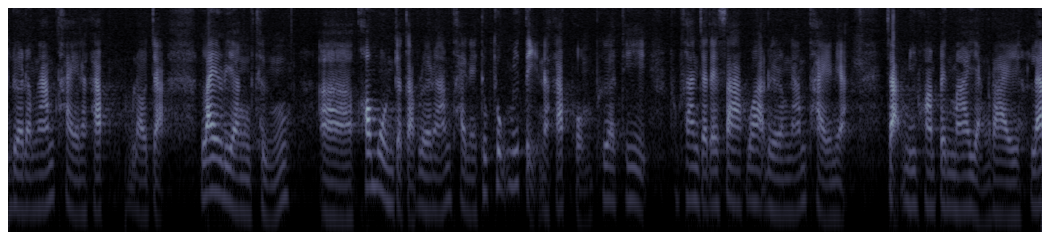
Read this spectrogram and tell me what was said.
เรือดำน้ำไทยนะครับ เราจะไล่เรียงถึงข้อมูลเกี่ยวกับเรือน้ำไทยในทุก ๆ มิตินะครับ ผมเพื่อที่ทุกท่านจะได้ทราบว่าเรือดำน้ำไทยเนี่ย จะมีความเป็นมาอย่างไร และ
